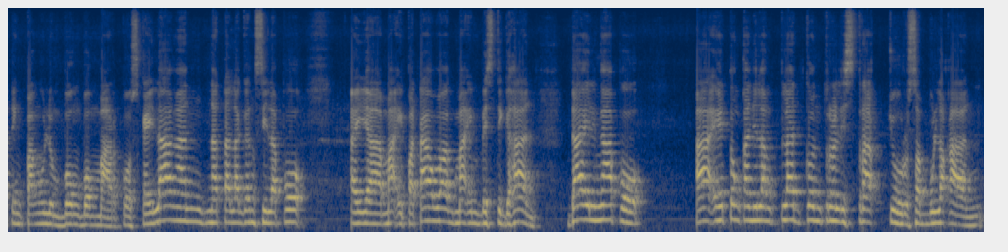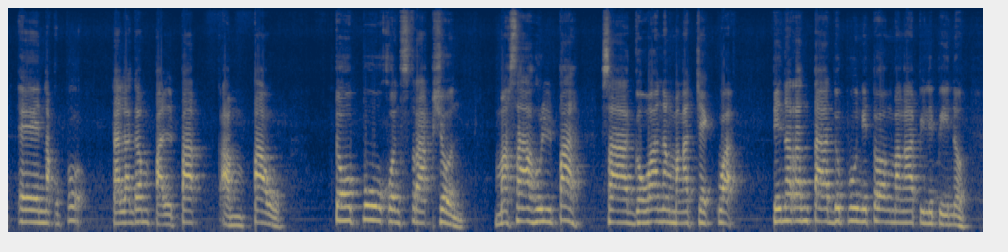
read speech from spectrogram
ating Pangulong Bongbong Marcos. Kailangan na talagang sila po ay ah, maipatawag, maimbestigahan. Dahil nga po, ah, itong kanilang flood control structure sa Bulacan, eh naku po, talagang palpak, ampaw, topu construction, masahol pa sa gawa ng mga tsekwa. Tinarantado po nito ang mga Pilipino.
